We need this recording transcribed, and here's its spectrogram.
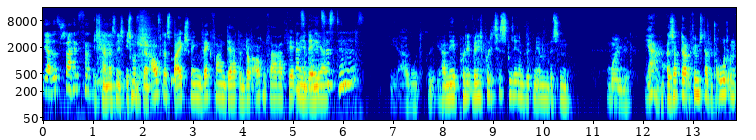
ja, das ist scheiße. Ich kann das nicht. Ich muss mich dann auf das Bike schwingen, wegfahren. Der hat dann doch auch ein Fahrrad, fährt Wenn mir du hinterher. Polizistin ist? Ja, gut. Ja, nee, Poli wenn ich Polizisten sehe, dann wird mir immer ein bisschen. Mulmig. Ja, also ich hab da, fühle mich da bedroht und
